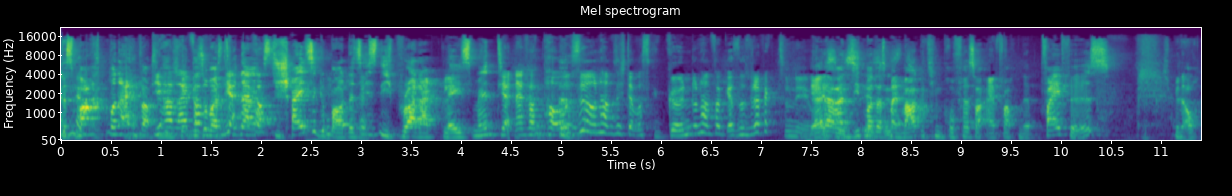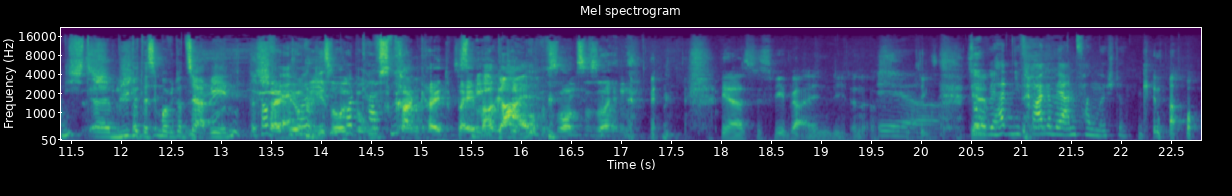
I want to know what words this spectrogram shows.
Das macht man einfach Die nicht. haben Wenn du einfach- sowas die drin hatten einfach- hast, du Scheiße gebaut. Das ist nicht Product Placement. Die hatten einfach Pause und haben sich da was gegönnt und haben vergessen, es wieder wegzunehmen. Ja, daran ist- sieht man, dass mein Marketingprofessor einfach eine Pfeife ist. Ich bin auch nicht äh, müde, das immer wieder zu erwähnen. Das hoffe, scheint irgendwie so eine nicht. Berufskrankheit bei. Marketingprofessoren zu sein. Ja, es ist wie bei allen, die dann aus Ja. Dings. So, Ja, wir hatten die Frage, wer anfangen möchte. genau.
